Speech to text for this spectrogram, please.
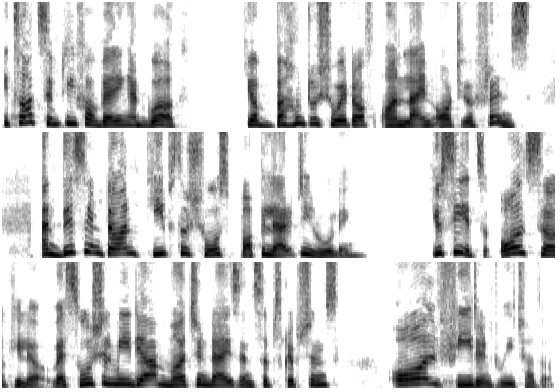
it's not simply for wearing at work. You're bound to show it off online or to your friends. And this in turn keeps the show's popularity rolling. You see, it's all circular, where social media, merchandise, and subscriptions all feed into each other.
